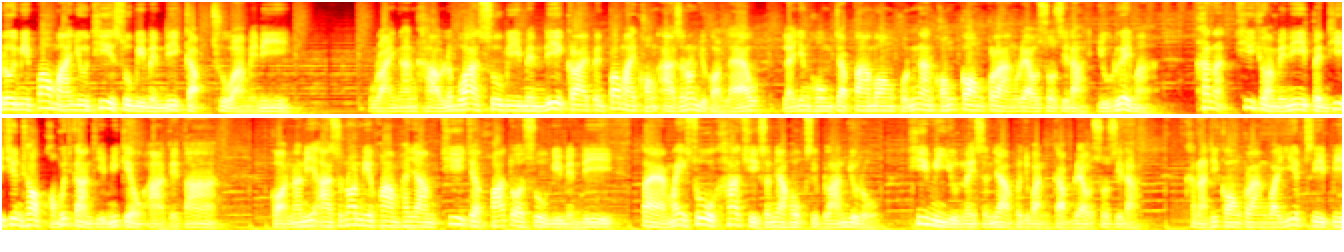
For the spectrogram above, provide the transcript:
โดยมีเป้าหมายอยู่ที่ซูบิเมนดีกับชัวเมนี รายงานข่าวระบุว่าซูบีเมนดี้กลายเป็นเป้าหมายของอาร์เซนอลอยู่ก่อนแล้ว และยังคงจับตามองผลงานของกองกลางเรอัลโซซิดาดอยู่เรื่อยมา ขณะที่ชัวเมนี่เป็นที่ชื่นชอบของผู้จัดการทีมมิเกลอาร์เตตาก่อนหน้านี้อาร์เซนอลมีความพยายามที่จะคว้าตัวซูบีเมนดี้แต่ไม่สู้ค่าฉีกสัญญา 60 ล้านยูโร ที่มีอยู่ในสัญญาปัจจุบันกับเรอัลโซซิดาดขณะที่กองกลางวัย 24 ปี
